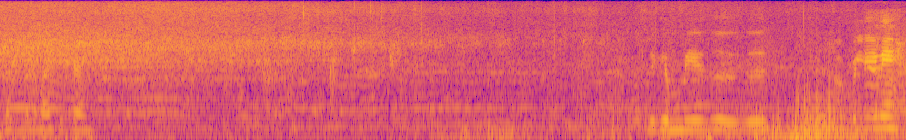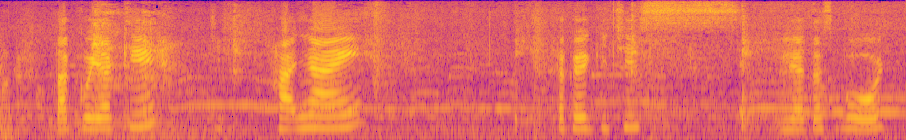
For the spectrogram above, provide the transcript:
Dah boleh matikan. Dia gembira ke? Tak beli ni. Takoyaki. Hak nyai. Takoyaki cheese. Di atas boat.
